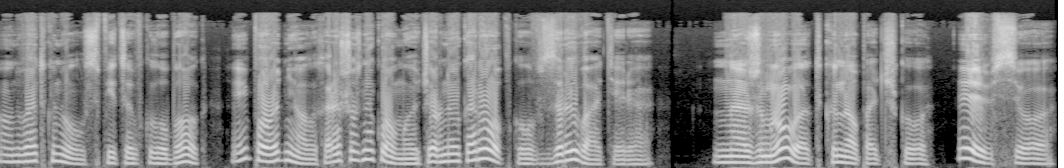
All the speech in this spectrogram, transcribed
Он воткнул спицы в клубок и поднял хорошо знакомую черную коробку взрывателя. Нажму вот кнопочку, и все.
